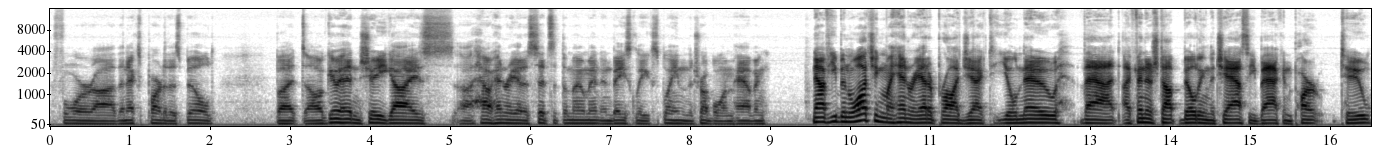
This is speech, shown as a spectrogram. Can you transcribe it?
for uh, the next part of this build. But I'll go ahead and show you guys uh, how Henrietta sits at the moment and basically explain the trouble I'm having. Now, if you've been watching my Henrietta project, you'll know that I finished up building the chassis back in part two.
